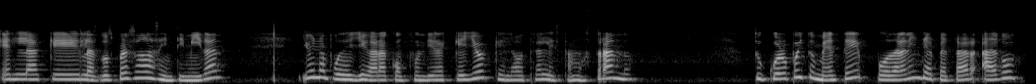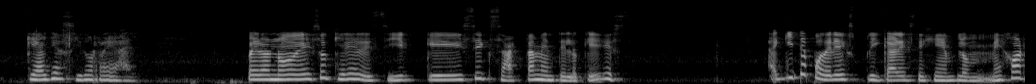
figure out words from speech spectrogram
en la que las dos personas se intimidan y una puede llegar a confundir aquello que la otra le está mostrando. Tu cuerpo y tu mente podrán interpretar algo que haya sido real, pero no eso quiere decir que es exactamente lo que es. Aquí te podría explicar este ejemplo mejor.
